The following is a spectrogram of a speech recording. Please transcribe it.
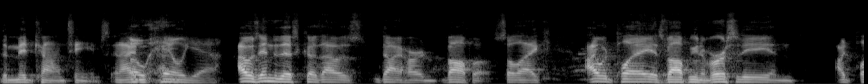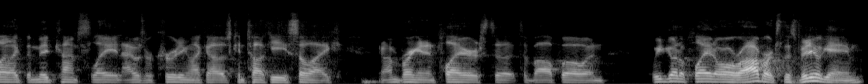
the mid-con teams. And I oh hell yeah, I was into this because I was diehard Valpo. So like I would play as Valpo University, and I'd play like the mid-con slate, and I was recruiting like I was Kentucky. So like, you know, I'm bringing in players to to Valpo, and we'd go to play at Oral Roberts this video game,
